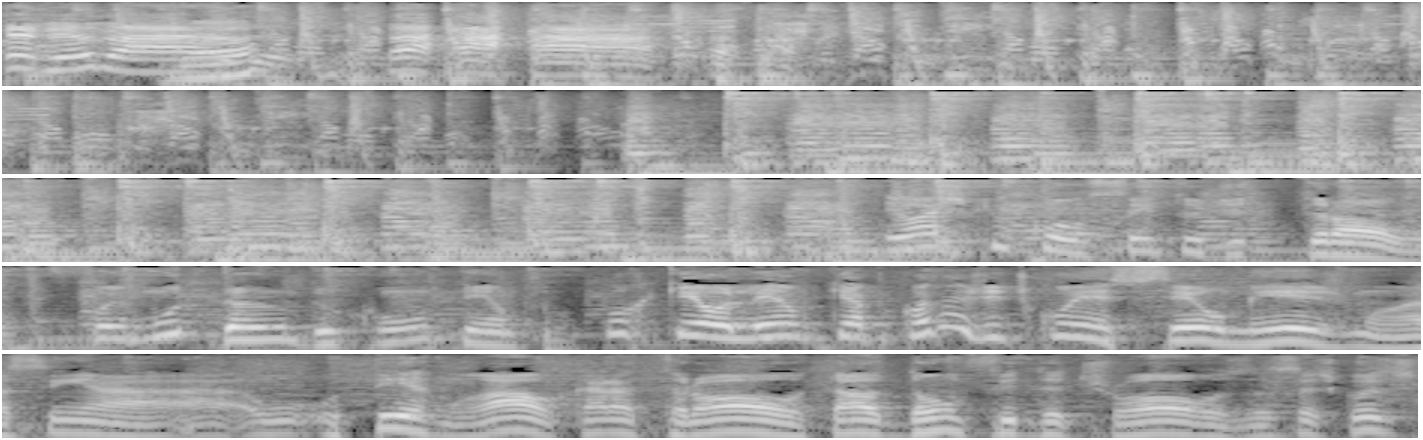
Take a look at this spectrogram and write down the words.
É verdade. Eu acho que o conceito de troll foi mudando com o tempo. Porque eu lembro que quando a gente conheceu mesmo, assim, a, a- o, o termo, ah, o cara troll, tal, don't feed the trolls, essas coisas,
